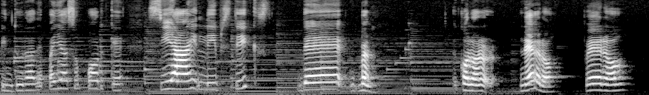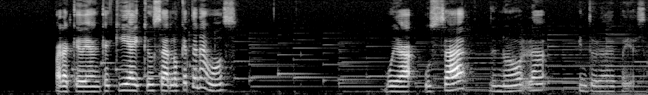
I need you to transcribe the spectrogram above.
pintura de payaso porque si hay lipsticks de, bueno, color negro, pero para que vean que aquí hay que usar lo que tenemos, voy a usar de nuevo la pintura de payaso.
